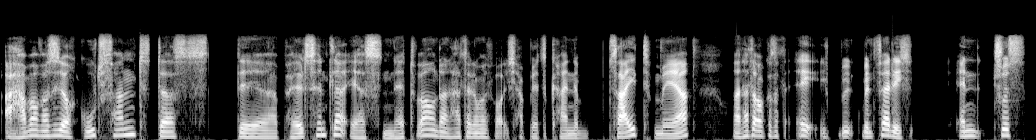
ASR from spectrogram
Aber was ich auch gut fand, dass der Pelzhändler erst nett war und dann hat er gesagt, boah, ich habe jetzt keine Zeit mehr. Und dann hat er auch gesagt, ey, ich bin, bin fertig. End, tschüss.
